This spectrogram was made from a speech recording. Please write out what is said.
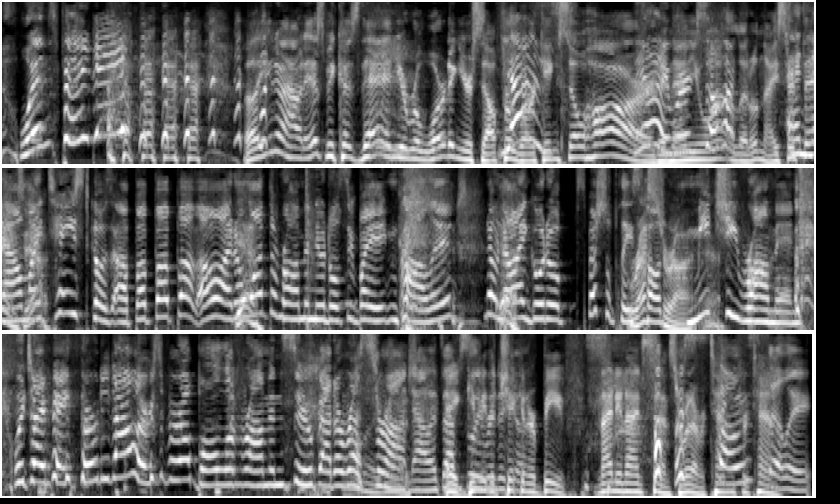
Going. When's payday? well, you know how it is because then you're rewarding yourself for Yes. working so hard, Yeah, I and then work you so want hard. a little nicer and things. now my taste goes up, up, up, up. Oh, I don't Yeah. want the ramen noodle soup I ate in college. No, now I go to a special place called Restaurant, Michi Ramen, which I pay thirty dollars for a bowl of ramen soup at a restaurant. now it's Oh hey, absolutely give me the chicken or beef, ninety nine cents, or whatever, ten so for ten. Silly.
